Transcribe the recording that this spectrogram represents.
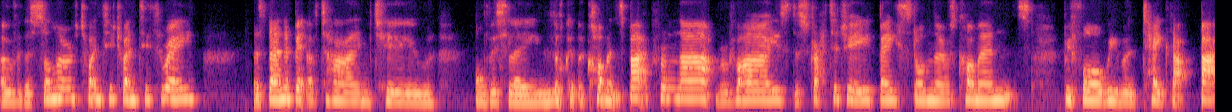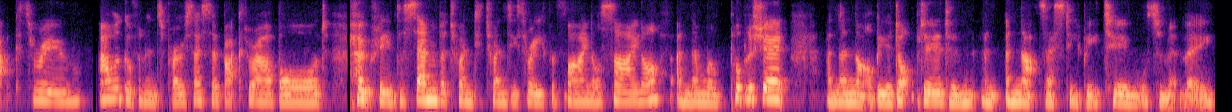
over the summer of 2023. There's then a bit of time to obviously look at the comments back from that, revise the strategy based on those comments before we would take that back through our governance process, so back through our board, hopefully in December 2023 for final sign off, and then we'll publish it and then that'll be adopted and, and, and that's STP2 ultimately.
